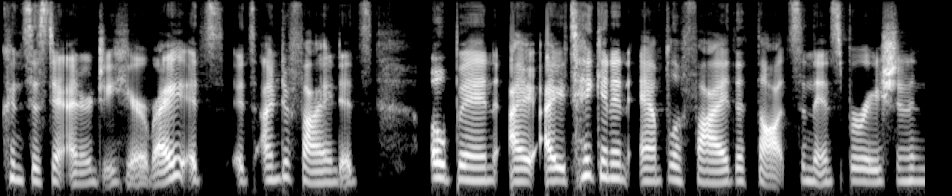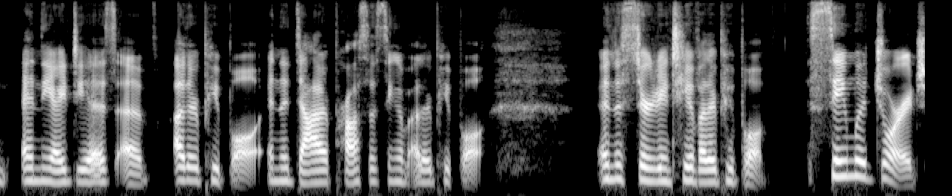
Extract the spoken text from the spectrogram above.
consistent energy here, right? It's it's undefined. It's open. I I take in and amplify the thoughts and the inspiration and, and the ideas of other people and the data processing of other people and the certainty of other people. Same with Jorge.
